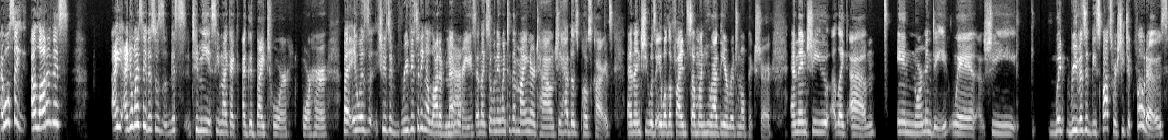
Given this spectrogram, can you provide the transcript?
I will say a lot of this. I I don't want to say this was this to me. It seemed like a, a goodbye tour for her, but it was she was revisiting a lot of Yeah. memories and like so when they went to the miner town, she had those postcards, and then she was able to find someone who had the original picture, and then she like um in Normandy where she went revisited these spots where she took photos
